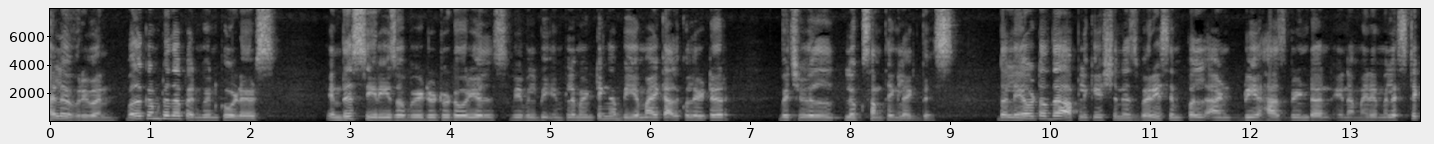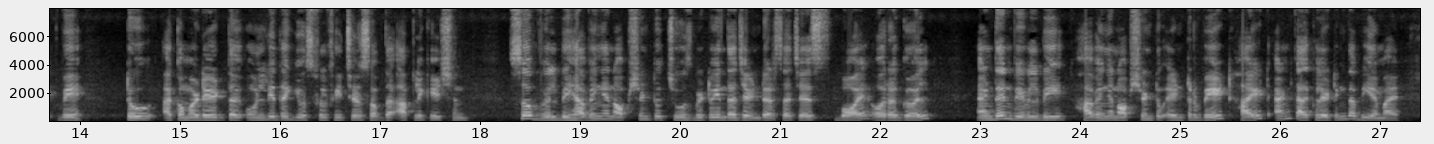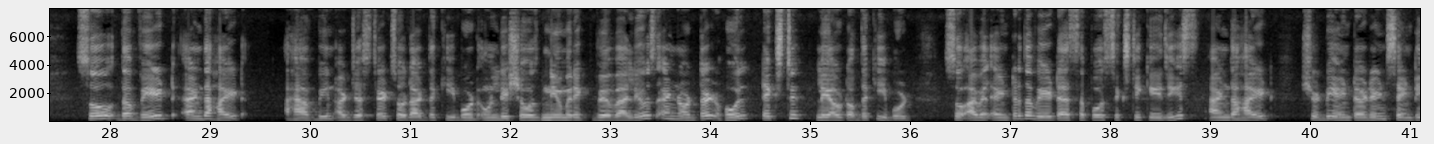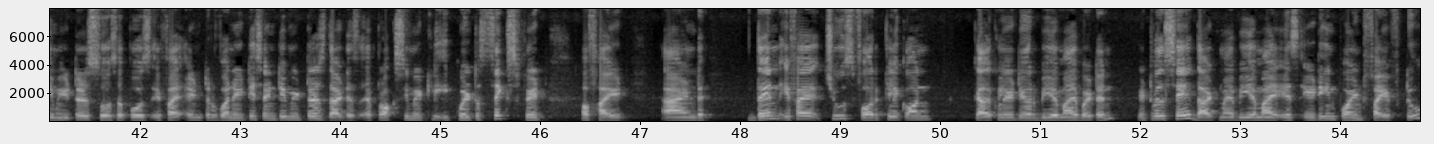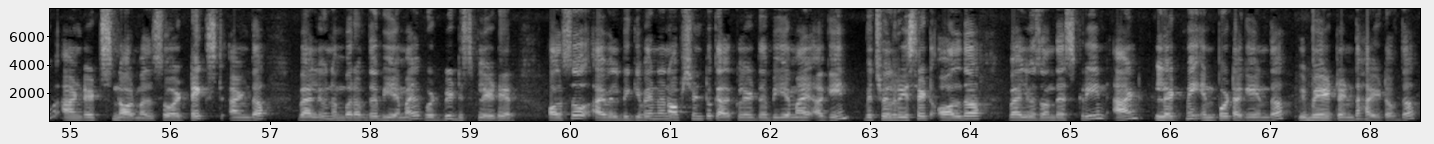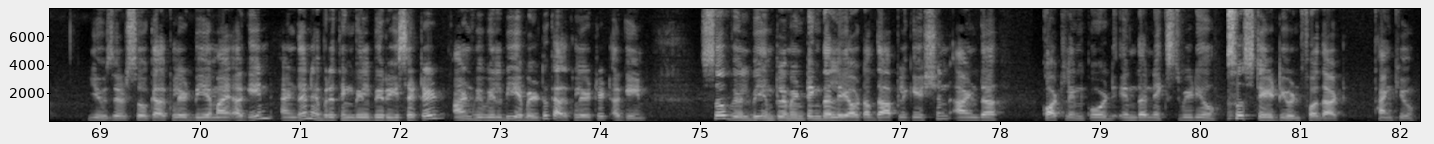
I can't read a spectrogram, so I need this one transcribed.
Hello everyone, welcome to the Penguin Coders. In this series of video tutorials, we will be implementing a BMI calculator which will look something like this. The layout of the application is very simple and has been done in a minimalistic way to accommodate the only the useful features of the application. So we'll be having an option to choose between the gender such as boy or a girl and then we will be having an option to enter weight, height and calculating the BMI. So the weight and the height have been adjusted so that the keyboard only shows numeric values and not the whole text layout of the keyboard. So I will enter the weight as suppose 60 kgs and the height should be entered in centimeters. So suppose if I enter 180 centimeters that is approximately equal to 6 feet of height and then if I choose for click on calculate your BMI button. It will say that my BMI is 18.52 and it's normal. So a text and the value number of the BMI would be displayed here. Also I will be given an option to calculate the BMI again which will reset all the values on the screen and let me input again the weight and the height of the user. So calculate BMI again and then everything will be resetted and we will be able to calculate it again. So we will be implementing the layout of the application and the Kotlin code in the next video. So stay tuned for that. Thank you.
